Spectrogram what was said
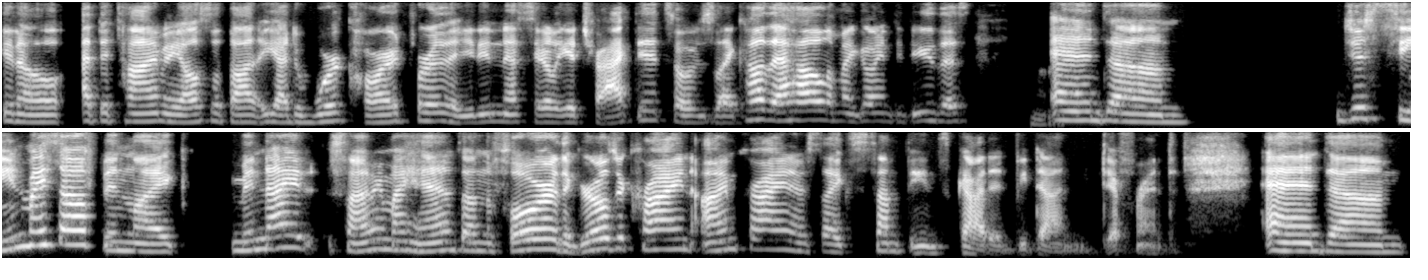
you know, at the time, I also thought you had to work hard for it, that you didn't necessarily attract it. So it was like, how the hell am I going to do this? Mm-hmm. And um, just seeing myself in like midnight slamming my hands on the floor. The girls are crying. I'm crying. It was like something's got to be done different. And um,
